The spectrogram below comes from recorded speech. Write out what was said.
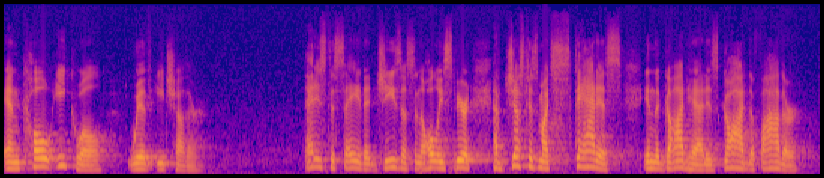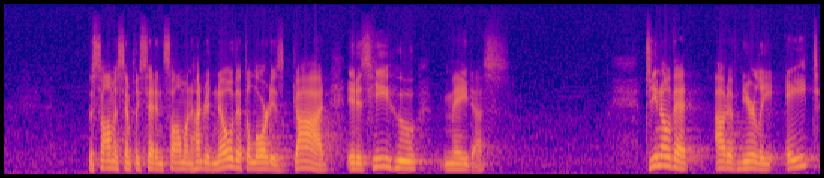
and co equal with each other. That is to say, that Jesus and the Holy Spirit have just as much status in the Godhead as God the Father. The psalmist simply said in Psalm 100 Know that the Lord is God, it is He who made us. Do you know that out of nearly 8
